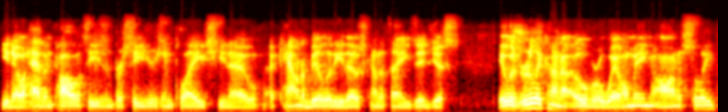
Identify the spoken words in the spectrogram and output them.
you know, having policies and procedures in place, you know, accountability, those kind of things. It just, it was really kind of overwhelming, honestly.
